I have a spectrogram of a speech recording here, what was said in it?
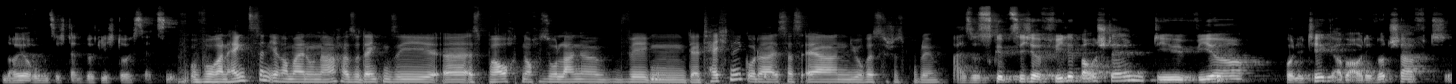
Neuerungen sich dann wirklich durchsetzen. Woran hängt es denn Ihrer Meinung nach? Also denken Sie, äh, es braucht noch so lange wegen der Technik oder ist das eher ein juristisches Problem? Also es gibt sicher viele Baustellen, die wir Politik, aber auch die Wirtschaft,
